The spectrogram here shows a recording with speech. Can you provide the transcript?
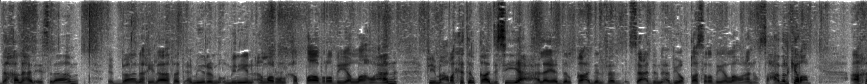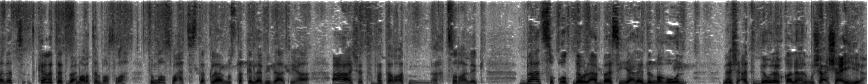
دخلها الإسلام إبان خلافة أمير المؤمنين عمر بن الخطاب رضي الله عنه في معركة القادسية على يد القائد الفذ سعد بن أبي وقاص رضي الله عنه. الصحابة الكرام أخذت كانت تتبع إمارة البصرة ثم أصبحت استقلال مستقلة بذاتها عاشت في فترات أختصرها لك. بعد سقوط الدولة العباسية على يد المغول نشأت الدولة يقال لها المشعشعية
